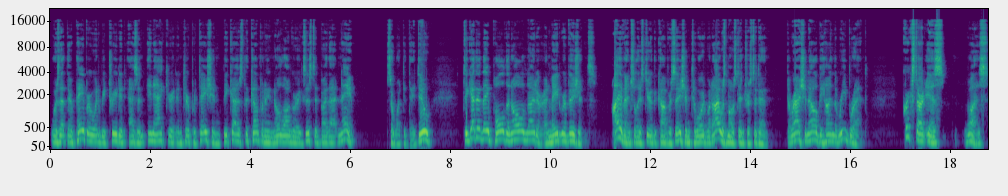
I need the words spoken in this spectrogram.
was that their paper would be treated as an inaccurate interpretation because the company no longer existed by that name. So what did they do? Together they pulled an all nighter and made revisions. I eventually steered the conversation toward what I was most interested in the rationale behind the rebrand. Quickstart is, was,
